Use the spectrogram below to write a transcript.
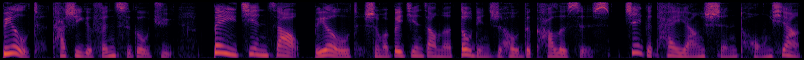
Built 它是一个分词构句，被建造。Built 什么被建造呢？逗点之后，the Colossus 这个太阳神铜像，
